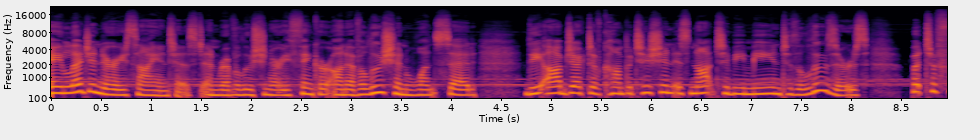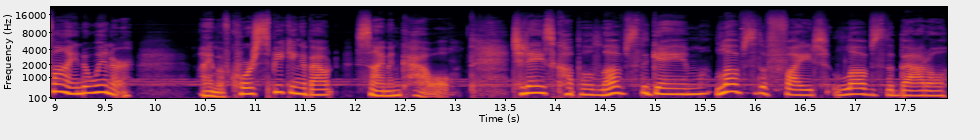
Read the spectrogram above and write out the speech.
A legendary scientist and revolutionary thinker on evolution once said The object of competition is not to be mean to the losers, but to find a winner. I am, of course, speaking about Simon Cowell. Today's couple loves the game, loves the fight, loves the battle,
